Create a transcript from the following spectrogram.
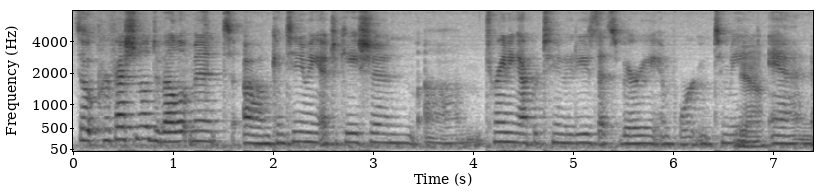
So, professional development, um, continuing education, um, training opportunities, that's very important to me. Yeah. And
